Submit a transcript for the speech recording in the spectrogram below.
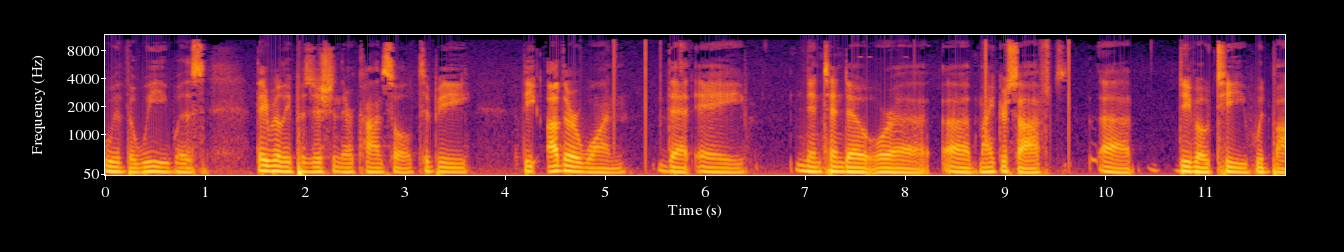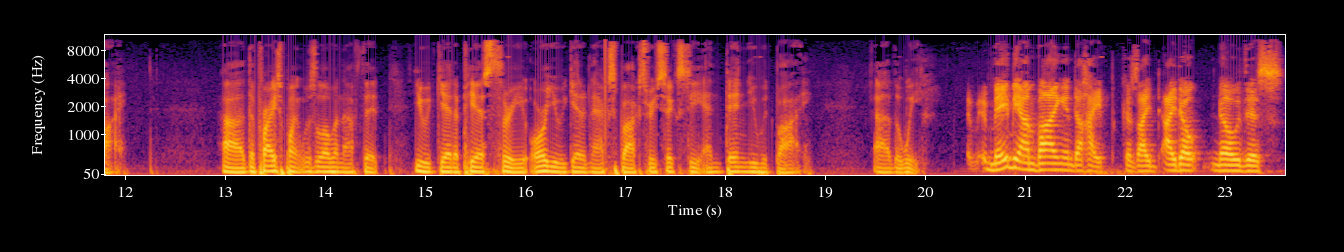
with the Wii was they really positioned their console to be the other one that a Nintendo or a, a Microsoft uh, devotee would buy. Uh, the price point was low enough that you would get a PS3 or you would get an Xbox 360 and then you would buy uh, the Wii. maybe I'm buying into hype because I I don't know this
